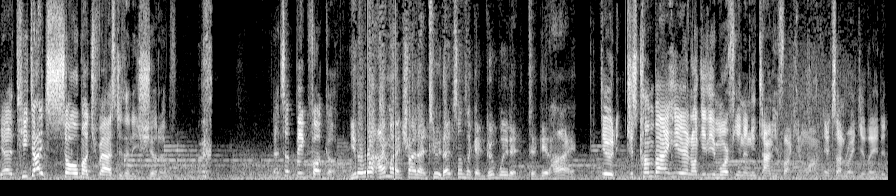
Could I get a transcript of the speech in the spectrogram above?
Yeah, he died so much faster than he should have. That's a big fuck up. You know what? I might try that too. That sounds like a good way to, to get high. Dude, just come by here and I'll give you morphine anytime you fucking want. It's unregulated.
